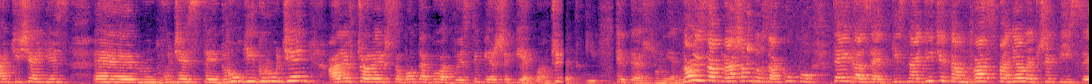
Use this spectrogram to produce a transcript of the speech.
a dzisiaj jest em, 22 grudzień, ale wczoraj w sobota była 21 piekłam, czyli gazetki też mnie. No i zapraszam do zakupu tej gazetki. Znajdziecie tam dwa wspaniałe przepisy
